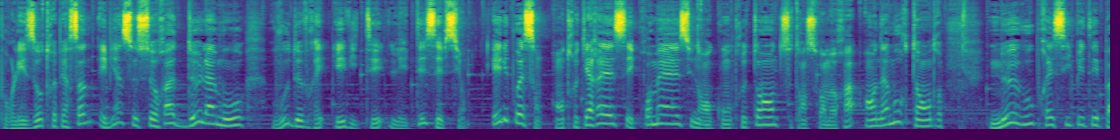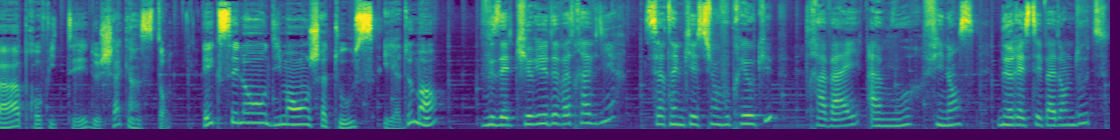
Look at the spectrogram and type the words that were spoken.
pour les autres personnes, eh bien ce sera de l'amour. Vous devrez éviter les déceptions. Et les poissons, entre caresses et promesses, une rencontre tendre se transformera en amour tendre. Ne vous précipitez pas, profitez de chaque instant. Excellent dimanche à tous et à demain. Vous êtes curieux de votre avenir? Certaines questions vous préoccupent? Travail, amour, finances Ne restez pas dans le doute.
